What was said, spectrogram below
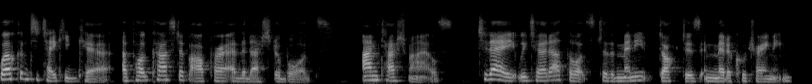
Welcome to Taking Care, a podcast of AHPRA and the National Boards. I'm Tash Miles. Today, we turn our thoughts to the many doctors in medical training.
